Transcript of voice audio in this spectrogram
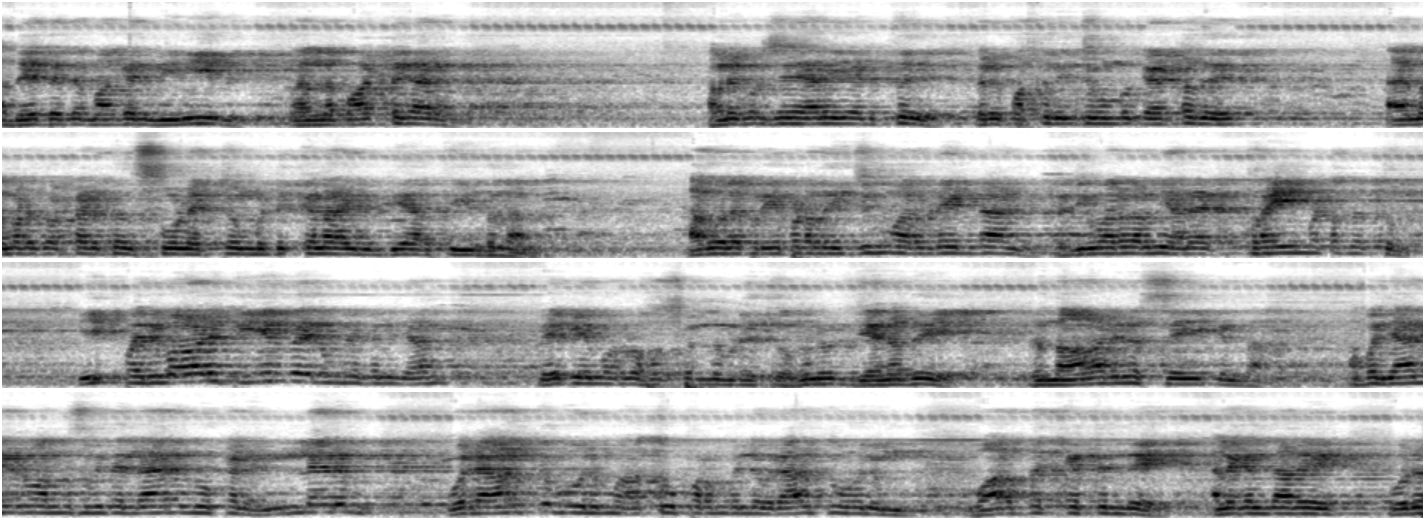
അദ്ദേഹത്തിന്റെ മകൻ വിനീത് നല്ല പാട്ടുകാരൻ. അവനെ കുറിച്ച് ഞാൻ ഈ അടുത്ത് ഒരു പത്ത് മിനിറ്റ് മുമ്പ് കേട്ടത് നമ്മുടെ തൊട്ടടുത്ത സ്കൂൾ ഏറ്റവും മിടുക്കനായ വിദ്യാർത്ഥി എന്നതാണ് അതുപോലെ പ്രിയപ്പെട്ട റിജുകുമാർ അവിടെ ഉണ്ടാണ്. റിജുകുമാർ പറഞ്ഞു ഞാൻ എത്രയും പെട്ടെന്ന് എത്തും. ഈ പരിപാടി തീരുന്നതിനുണ്ടെങ്കിൽ ഞാൻ ബേബി എമ്മറിലെ ഹോസ്പിറ്റലിൽ ഇവിടെ എത്തും. അങ്ങനെ ഒരു ജനതയെ ഒരു നാടിനെ സ്നേഹിക്കുന്ന അപ്പൊ ഞാനിവിടെ വന്ന സമയത്ത് എല്ലാവരും നോക്കണം. എല്ലാവരും ഒരാൾക്ക് പോലും ആത്തൂപ്പറമ്പിൽ ഒരാൾക്ക് പോലും വാർദ്ധക്യത്തിന്റെ അല്ലെങ്കിൽ എന്താണ് ഒരു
